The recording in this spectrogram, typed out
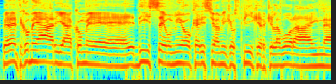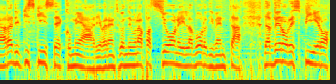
Veramente come aria, come disse un mio carissimo amico speaker che lavora in Radio Kiss Kiss, è come aria, veramente quando è una passione il lavoro diventa davvero respiro.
